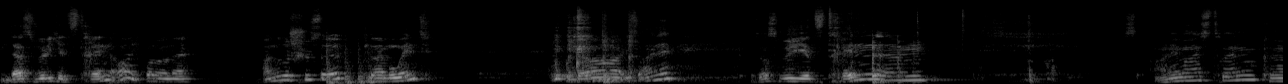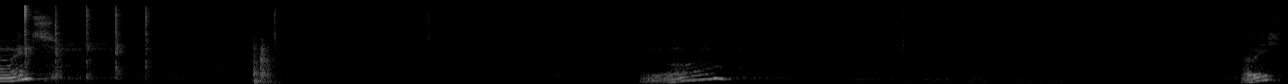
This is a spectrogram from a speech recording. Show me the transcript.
Das würde ich jetzt trennen. Oh, ich brauche noch eine andere Schüssel. Kleinen Moment. Da ist eine. Das will ich jetzt trennen. Ähm, Eiweiß trennen. Moment. So. Habe ich.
